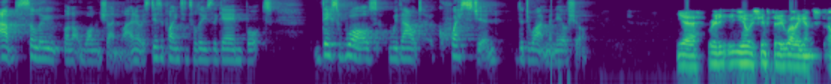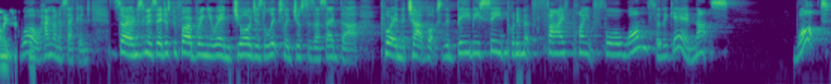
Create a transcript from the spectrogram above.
absolute, well, not one. I know it's disappointing to lose the game, but this was without question the Dwight McNeil show yeah, really, he always seems to do well against Alexander. Whoa, hang on a second. Sorry, I'm just going to say, just before I bring you in, George is literally, just as I said that, put in the chat box, the BBC put him at 5.41 for the game. That's what?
